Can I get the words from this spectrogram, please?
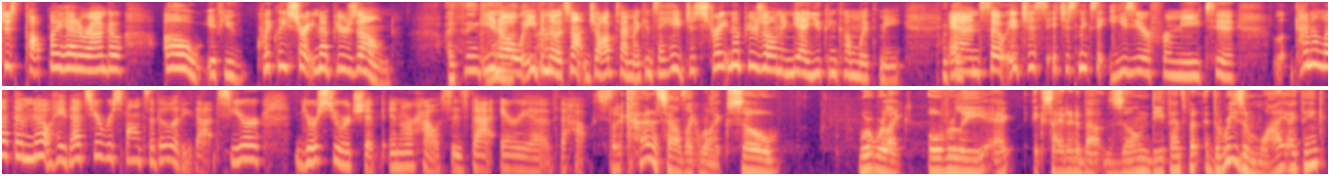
just pop my head around, and go, "Oh, if you quickly straighten up your zone, I think you know, even though it's not job time, I can say, "Hey, just straighten up your zone, and yeah, you can come with me." and so it just it just makes it easier for me to kind of let them know, "Hey, that's your responsibility. That's your your stewardship in our house is that area of the house." But it kind of sounds like we're like so, we're, we're like overly e- excited about zone defense. But the reason why I think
